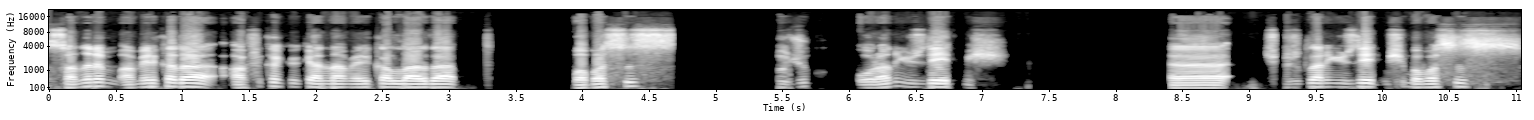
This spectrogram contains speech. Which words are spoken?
sanırım Amerika'da Afrika kökenli Amerikalılarda babasız çocuk oranı %70. E, çocukların %70'i babasız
